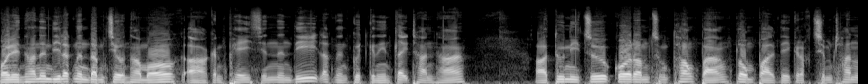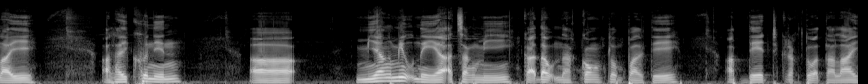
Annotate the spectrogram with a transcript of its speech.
Hoilin han nandi lak nandam cheu na mo a kan phe sin nandi lak nan kut kanin tlai than ha a tu ni chu koram chung thong pang tlom pal te krak chim than lai a lai khunin a miang miu ne ya achang mi ka dau na kong tlom pal te update krak to ta lai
